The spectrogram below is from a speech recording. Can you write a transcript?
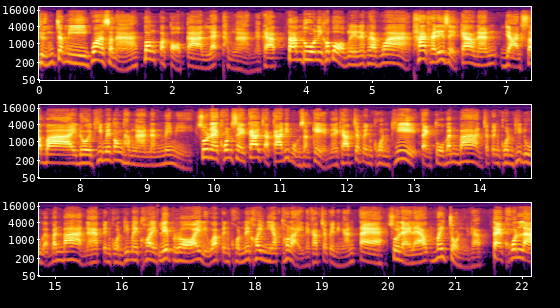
ถึงจะมีวาสนาต้องประกอบการและทำงานนะครับ ตามดวงนี้เขาบอกเลยนะครับว่าถ้าใครได้เศษ9นั้น อยากสบายโดยที่ไม่ต้องทำงานนั้นไม่มี ส่วนใหญ่คนเศษ9จากการที่ผมสังเกตนะครับจะเป็นคนที่แต่งตัวบ้านๆจะเป็นคนที่ดูแบบบ้านๆนะครับเป็นคนที่ไม่ค่อยเรียบร้อย หรือว่าเป็นคนไม่ค่อยเนียบเท่าไหร่นะครับจะเป็นอย่างนั้นแต่ส่วนใหญ่แล้วไม่จนครับแต่คนเหล่า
